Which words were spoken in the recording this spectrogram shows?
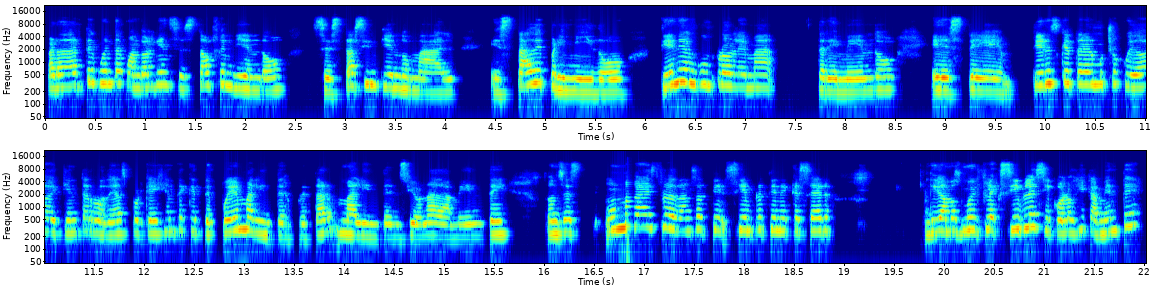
para darte cuenta cuando alguien se está ofendiendo, se está sintiendo mal, está deprimido, tiene algún problema tremendo, este, tienes que tener mucho cuidado de quién te rodeas porque hay gente que te puede malinterpretar malintencionadamente. Entonces, un maestro de danza siempre tiene que ser, digamos, muy flexible psicológicamente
